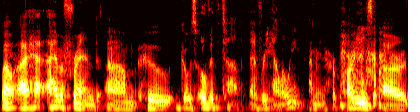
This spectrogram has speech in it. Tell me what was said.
Well, I, ha- I have a friend um, who goes over the top every Halloween. I mean, her parties are,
